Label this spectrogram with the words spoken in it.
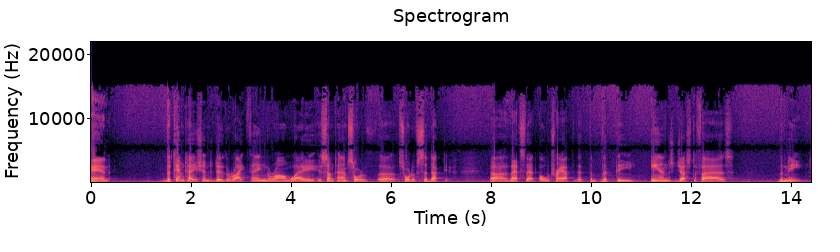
And the temptation to do the right thing the wrong way is sometimes sort of uh, sort of seductive. Uh, that's that old trap that the that the ends justifies the means.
